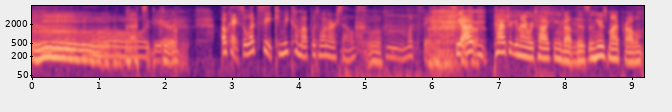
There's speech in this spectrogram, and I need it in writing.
Ooh, that's Oh, a dear. good. Okay, so let's see. Can we come up with one ourselves? Hmm, let's see. See, I, Patrick and I were talking about this, and here's my problem.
